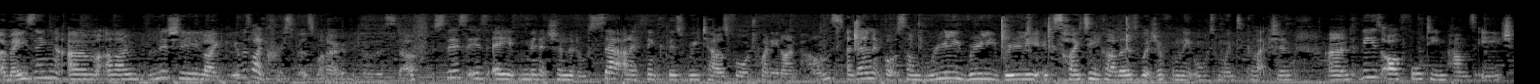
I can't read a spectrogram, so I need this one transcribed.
amazing. Um, and I'm literally like, it was like Christmas when I opened all this stuff. So this is a miniature little set, and I think this retails for £29. And then it got some really, really, really exciting colours, which are from the Autumn Winter collection. And these are £14 each.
